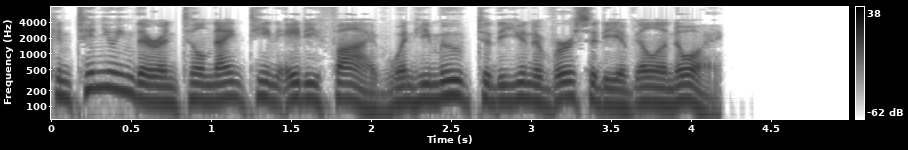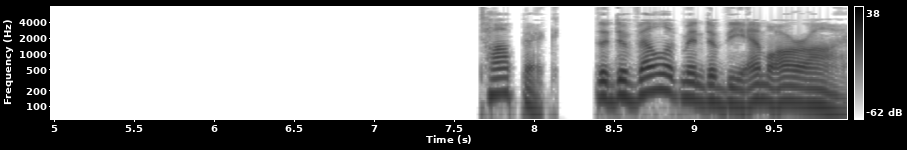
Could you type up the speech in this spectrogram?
continuing there until 1985 when he moved to the University of Illinois. The development of the MRI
